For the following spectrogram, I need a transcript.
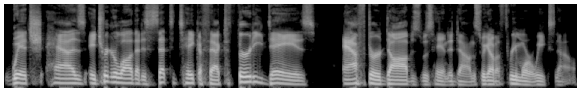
which has a trigger law that is set to take effect 30 days after Dobbs was handed down. So we got about three more weeks now.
